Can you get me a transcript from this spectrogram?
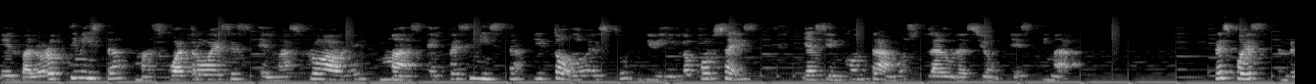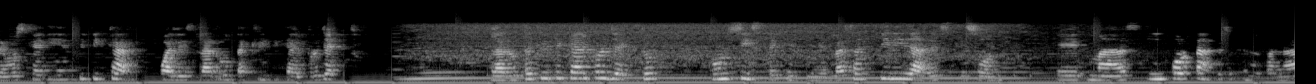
el valor optimista más cuatro veces el más probable más el pesimista y todo esto dividirlo por 6 y así encontramos la duración estimada. Después tendremos que identificar cuál es la ruta crítica del proyecto. La ruta crítica del proyecto consiste en tener las actividades que son eh, más importantes o que nos van a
